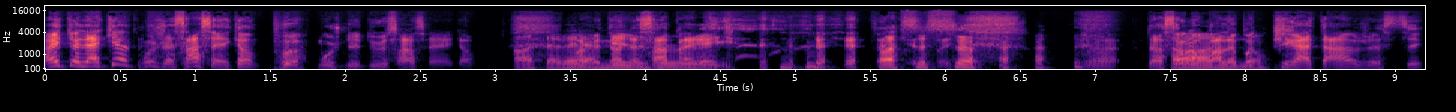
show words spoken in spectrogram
hey, t'as laquelle? Moi, j'ai 150. Pas. Moi, j'en ai 250. Ah, t'avais ah, la 1000 100 pareil. ah, c'est ça. Dans ça, on ne parlait pas de piratage, stick.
